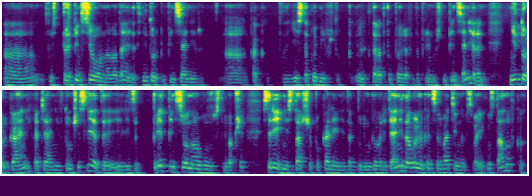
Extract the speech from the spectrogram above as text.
то есть предпенсионного, да, это не только пенсионеры. Как есть такой миф, что электорат КПРФ это преимущественно пенсионеры. Не только они, хотя они в том числе, это и лица предпенсионного возраста, и вообще среднее старшее поколение, так будем говорить. Они довольно консервативны в своих установках.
